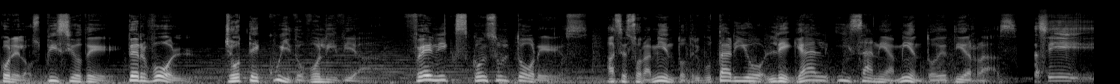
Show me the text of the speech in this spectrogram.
con el auspicio de Terbol, Yo Te Cuido Bolivia, Fénix Consultores, asesoramiento tributario, legal y saneamiento de tierras. Así,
